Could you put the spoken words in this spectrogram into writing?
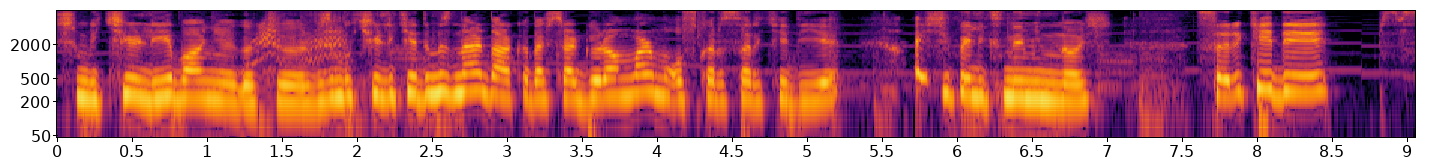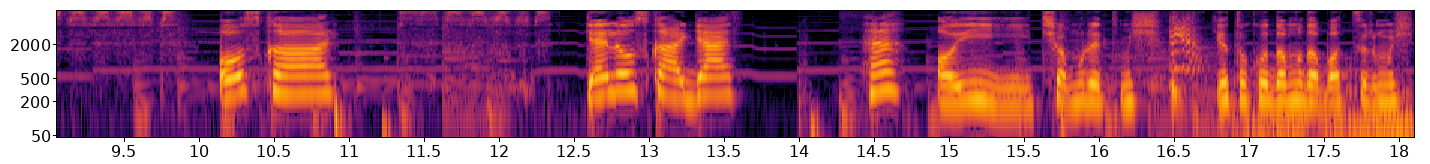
Şimdi kirliyi banyoya götür. Bizim bu kirli kedimiz nerede arkadaşlar? Gören var mı Oscar'ı sarı kediyi? Ay şu Felix ne minnoş. Sarı kedi. Oscar. Gel Oscar gel. He? Ay çamur etmiş. Yatak odamı da batırmış.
